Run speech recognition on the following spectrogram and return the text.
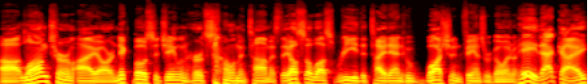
uh, long term IR, Nick Bosa, Jalen Hurd, Solomon Thomas. They also lost Reed, the tight end, who Washington fans were going, hey, that guy,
